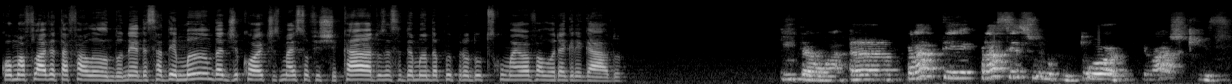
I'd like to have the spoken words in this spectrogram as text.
como a Flávia está falando, né, dessa demanda de cortes mais sofisticados, essa demanda por produtos com maior valor agregado? Então, uh, para ser suinocultor, eu acho que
